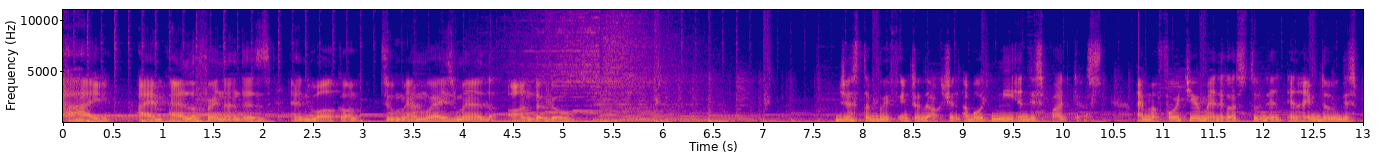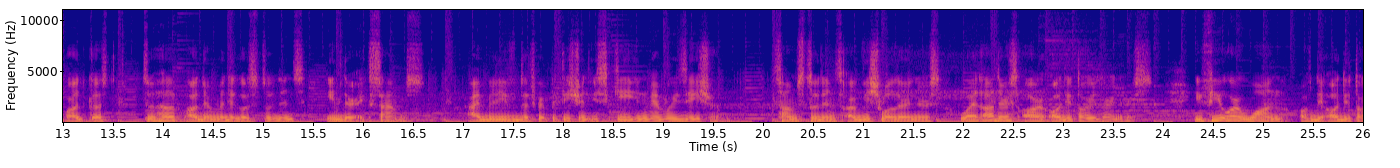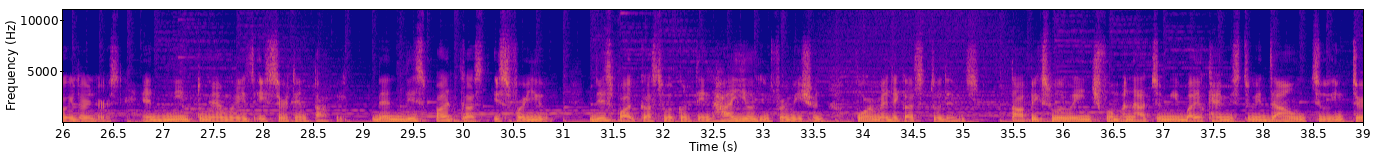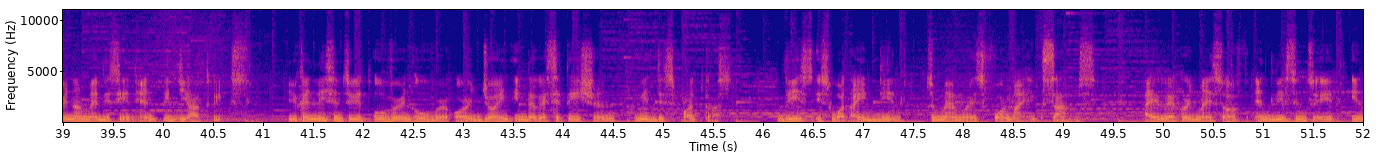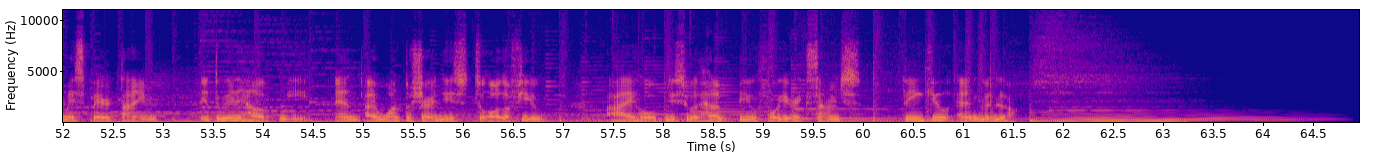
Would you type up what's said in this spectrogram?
Hi, I'm Elo Fernandez and welcome to Memorize Med on the Go. Just a brief introduction about me and this podcast. I'm a fourth year medical student and I'm doing this podcast to help other medical students in their exams. I believe that repetition is key in memorization. Some students are visual learners while others are auditory learners. If you are one of the auditory learners and need to memorize a certain topic, then this podcast is for you. This podcast will contain high yield information for medical students. Topics will range from anatomy, biochemistry down to internal medicine and pediatrics. You can listen to it over and over or join in the recitation with this podcast. This is what I did to memorize for my exams. I record myself and listen to it in my spare time. It really helped me, and I want to share this to all of you. I hope this will help you for your exams. Thank you and good luck.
